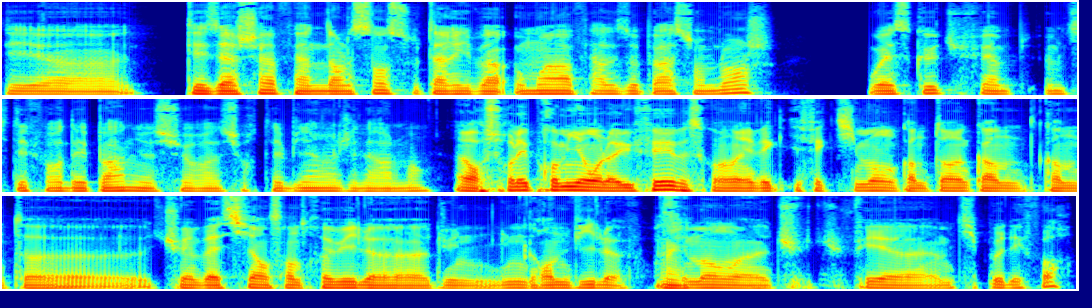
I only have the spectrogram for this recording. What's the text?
tes achats, dans le sens où tu arrives au moins à faire des opérations blanches, ou est-ce que tu fais un, un petit effort d'épargne sur sur tes biens généralement? Alors sur les premiers, on l'a eu fait parce qu'effectivement, quand, quand, quand euh, tu investis en centre-ville euh, d'une grande ville, forcément, euh, tu, tu fais un petit peu d'effort.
